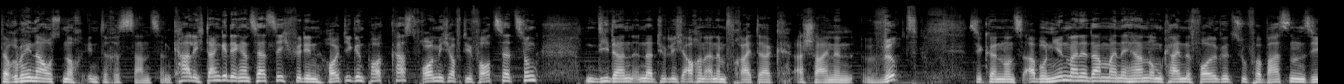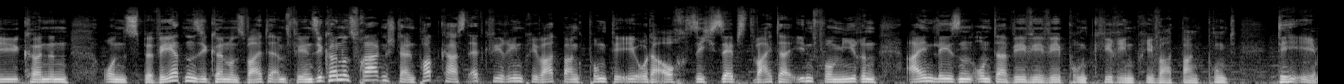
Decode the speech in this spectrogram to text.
darüber hinaus noch interessant sind. Karl, ich danke dir ganz herzlich für den heutigen Podcast, freue mich auf die Fortsetzung, die dann natürlich auch an einem Freitag erscheinen wird. Sie können uns abonnieren, meine Damen, meine Herren, um keine Folge zu verpassen. Sie können uns bewerten, Sie können uns weiterempfehlen, Sie können uns Fragen stellen. Podcast at quirinprivatbank.de oder auch sich selbst weiter informieren, einlesen unter www.quirinprivatbank.de.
